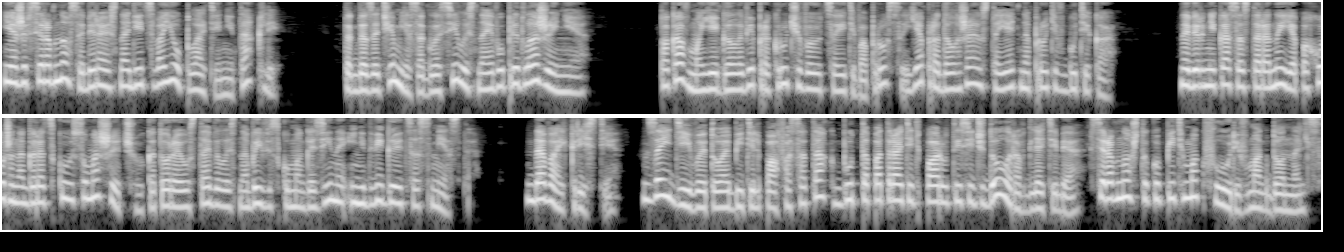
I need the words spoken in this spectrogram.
Я же все равно собираюсь надеть свое платье, не так ли? Тогда зачем я согласилась на его предложение? Пока в моей голове прокручиваются эти вопросы, я продолжаю стоять напротив бутика. Наверняка со стороны я похожа на городскую сумасшедшую, которая уставилась на вывеску магазина и не двигается с места. Давай, Кристи, зайди в эту обитель пафоса так, будто потратить пару тысяч долларов для тебя все равно, что купить Макфлури в Макдональдс.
